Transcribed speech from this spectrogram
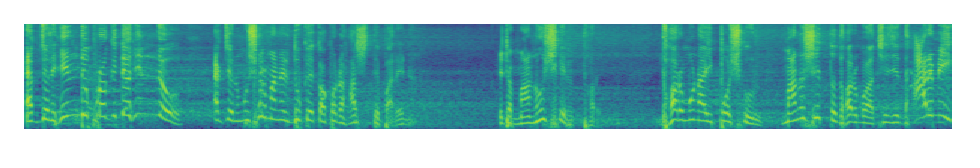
একজন হিন্দু, প্রকৃত হিন্দু একজন মুসলমানের দুঃখে কখনো হাসতে পারে না। এটা মানুষের ধর্ম। ধর্ম নাই পশুর। মানুষের তো ধর্ম আছে যে ধার্মিক।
